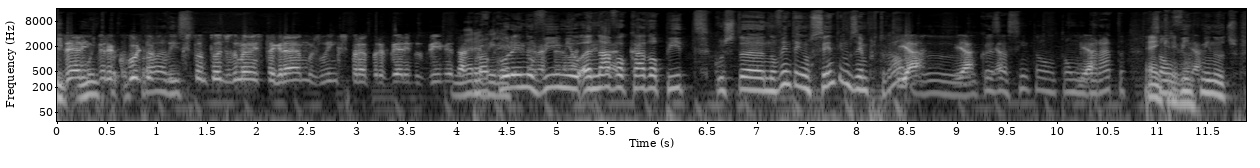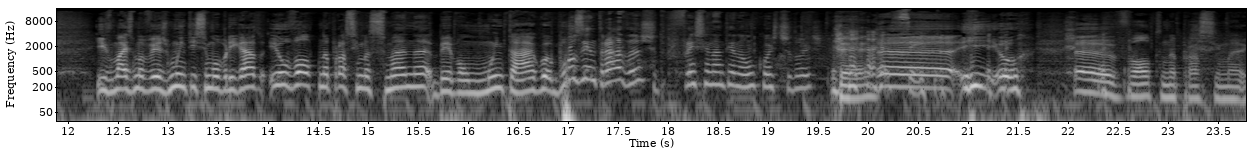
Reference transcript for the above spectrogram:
quiserem muito ver a curta, os links estão todos no meu Instagram, os links para, para verem no Vimeo. tudo- Procurem no Está Vimeo a. Navocado Pit, custa 91 cêntimos em Portugal. Yeah, Uh, yeah, uma coisa yeah. assim tão, tão Yeah. barata. É São incrível. 20 minutos. Ivo, mais uma vez, muitíssimo obrigado. Eu volto na próxima semana. Bebam muita água. Boas entradas, de preferência na Antena 1 com estes dois. Uh, e eu uh, volto na próxima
